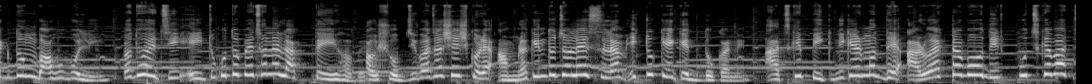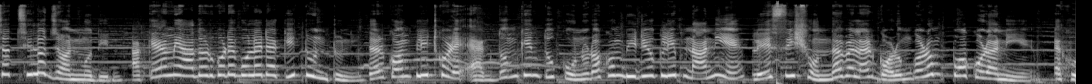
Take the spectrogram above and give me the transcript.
একদম বাহুবলি। হয়েছি এইটুকু তো পেছনে লাগতেই হবে। সবজি বাজার শেষ করে আমরা কিন্তু চলে এসেছিলাম একটু কেকের দোকানে। আজকে পিকনিকের মধ্যে আরও একটা বৌদির পুচকে বাচ্চার ছিল জন্মদিন। তাকে আমি আদর করে বলে ডাকি টুনটুনি। তার কমপ্লিট করে একদম কিন্তু কোনো রকম ভিডিও ক্লিপ না নিয়ে প্লেসি সন্ধ্যাবেলার গরম গরম পকোড়া নিয়ে। দেখো,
